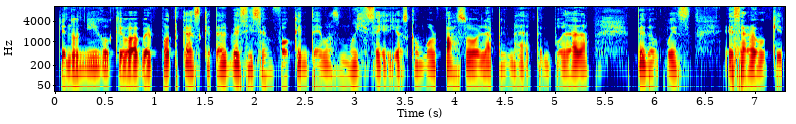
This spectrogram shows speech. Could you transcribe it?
Que no niego que va a haber podcasts que tal vez sí se enfoquen temas muy serios como pasó en la primera temporada, pero pues es algo que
